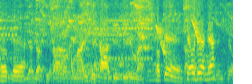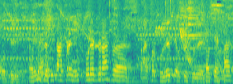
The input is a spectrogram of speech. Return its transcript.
Oke, Ya nggak bisa kemari bisa dikirim mas. oke, COD-an ya? COD. Ini udah di transfer nih. Udah transfer. Transfer boleh, COD boleh. Oke, har-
